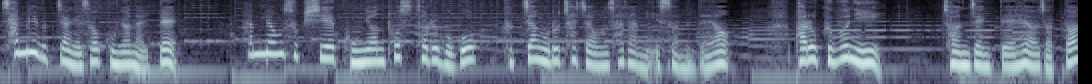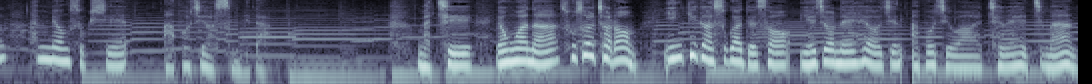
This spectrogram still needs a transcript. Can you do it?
3일극장에서 공연할 때 한명숙 씨의 공연 포스터를 보고 극장으로 찾아온 사람이 있었는데요. 바로 그분이 전쟁 때 헤어졌던 한명숙 씨의 아버지였습니다. 마치 영화나 소설처럼 인기 가수가 돼서 예전에 헤어진 아버지와 재회했지만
